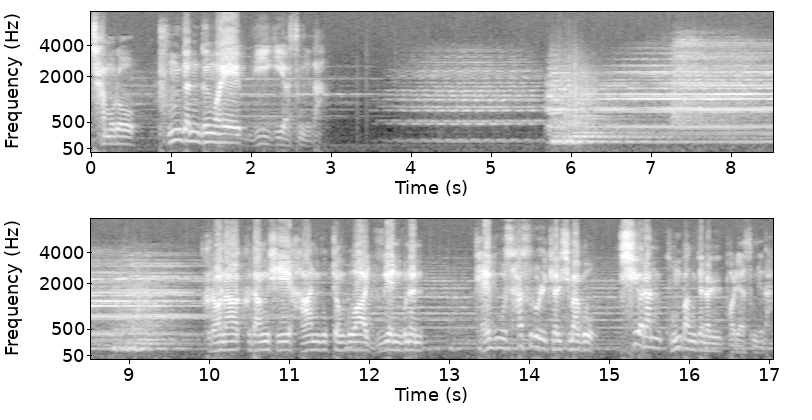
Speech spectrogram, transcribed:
참으로 풍전등화의 위기였습니다. 그러나 그 당시 한국 정부와 유엔군은 대구 사수를 결심하고 치열한 공방전을 벌였습니다.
